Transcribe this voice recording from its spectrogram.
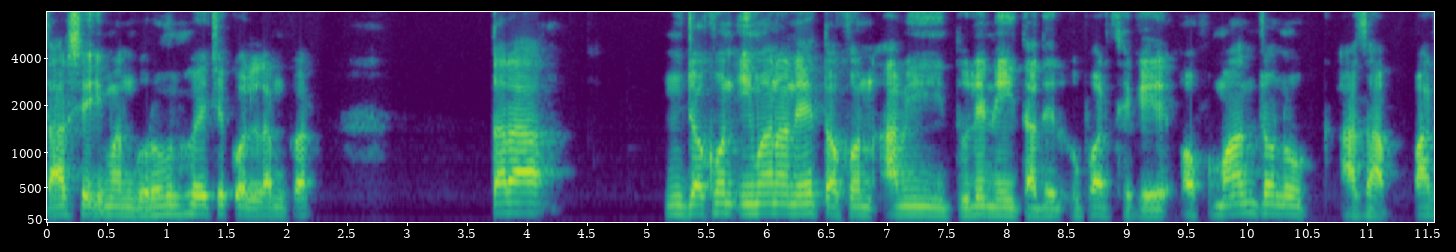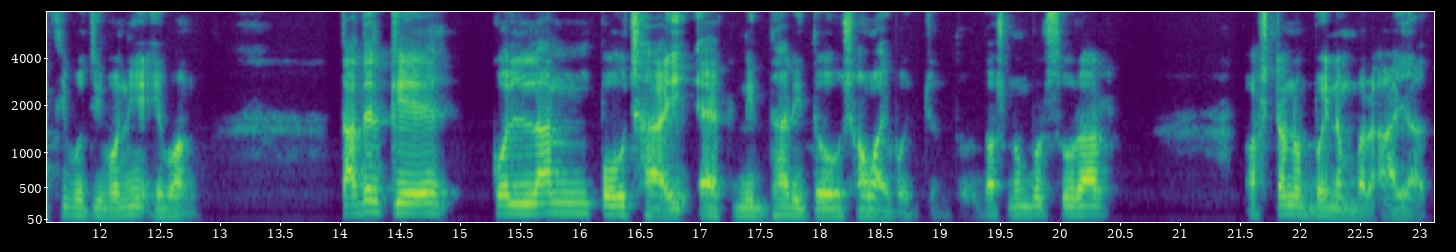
তার সে ইমান গ্রহণ হয়েছে কল্যাণকর। তারা যখন ইমান আনে, তখন আমি তুলে নেই তাদের উপর থেকে অপমানজনক আজাব পার্থিব জীবনে এবং তাদেরকে কল্যাণ পৌঁছায় এক নির্ধারিত সময় পর্যন্ত। দশ নম্বর সুরার অষ্টানব্বই নম্বর আয়াত।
